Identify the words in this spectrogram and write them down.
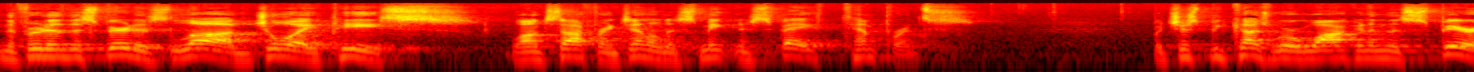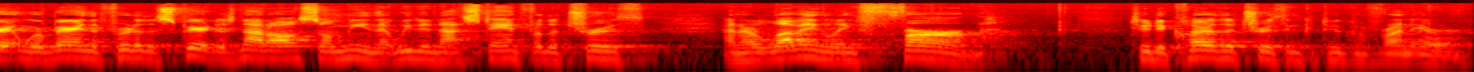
And the fruit of the Spirit is love, joy, peace, long suffering, gentleness, meekness, faith, temperance. But just because we're walking in the Spirit and we're bearing the fruit of the Spirit does not also mean that we did not stand for the truth and are lovingly firm to declare the truth and to confront error.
